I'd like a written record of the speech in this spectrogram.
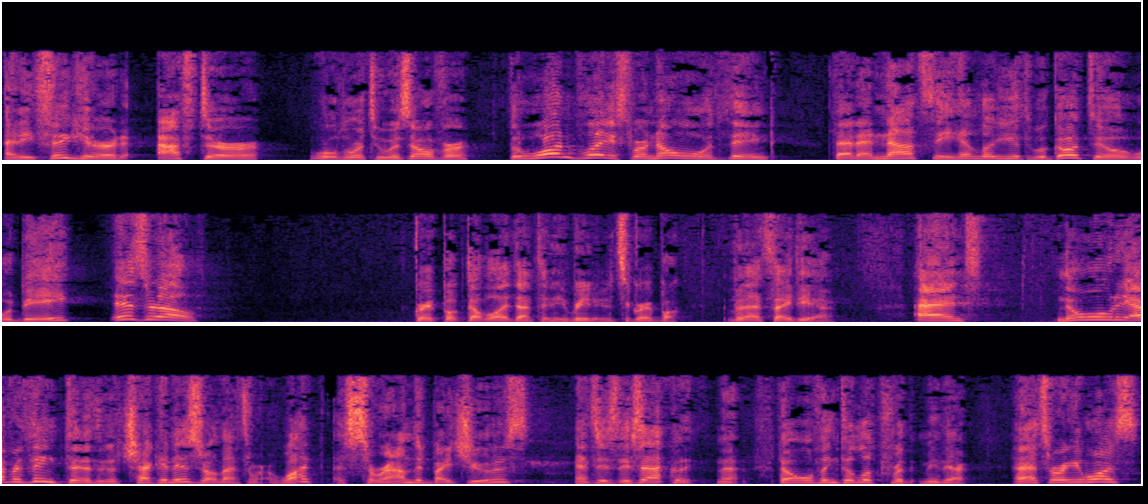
And he figured after World War II was over, the one place where no one would think that a Nazi Hitler youth would go to would be Israel. Great book, Double Identity. Read it. It's a great book. But that's the idea. And no one would ever think to check in Israel. That's where, what? Surrounded by Jews? That's exactly. No one will think to look for me there. And that's where he was.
